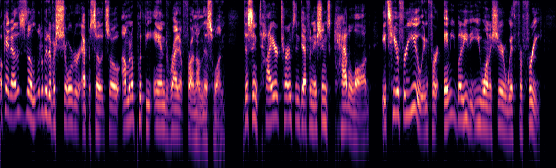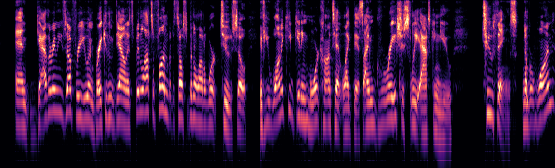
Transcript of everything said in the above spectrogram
Okay, now this is a little bit of a shorter episode, so I'm going to put the and right up front on this one. This entire terms and definitions catalog, it's here for you and for anybody that you want to share with for free. And gathering these up for you and breaking them down, it's been lots of fun, but it's also been a lot of work too. So if you want to keep getting more content like this, I'm graciously asking you two things. Number one,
